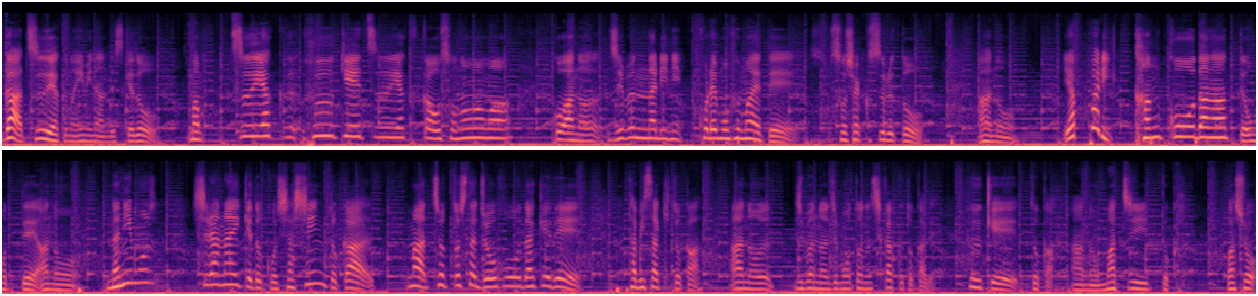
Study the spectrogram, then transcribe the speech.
が通訳の意味なんですけど、まあ、通訳風景通訳家をそのままこうあの自分なりにこれも踏まえて咀嚼するとあのやっぱり観光だなって思ってあの何も知らないけどこう写真とか、まあ、ちょっとした情報だけで旅先とかあの自分の地元の近くとかで風景とかあの街とか場所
